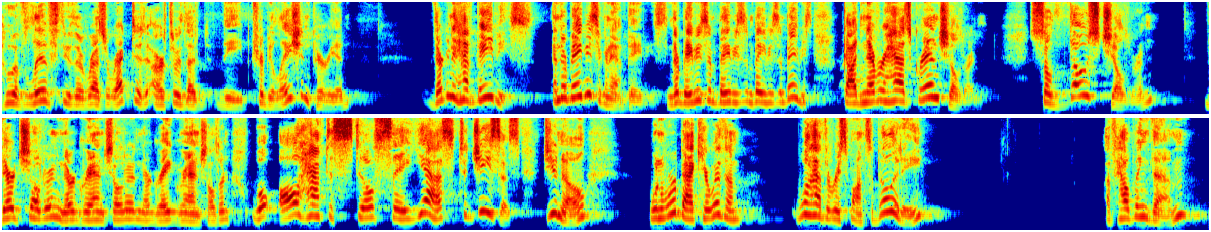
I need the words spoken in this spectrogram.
who have lived through the resurrected or through the, the tribulation period, they're going to have babies. And their babies are going to have babies. And their babies and babies and babies and babies. God never has grandchildren. So those children their children, their grandchildren, their great grandchildren will all have to still say yes to Jesus. Do you know, when we're back here with them, we'll have the responsibility of helping them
